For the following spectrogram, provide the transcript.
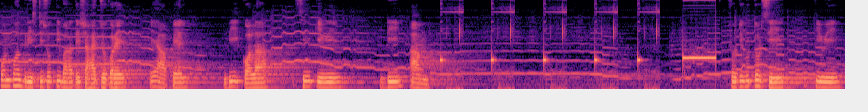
কোন ফল দৃষ্টিশক্তি বাড়াতে সাহায্য করে? এ, আপেল, বি, কলা, সি, কিউই, ডি, আম। সঠিক উত্তর সি, কিউই।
